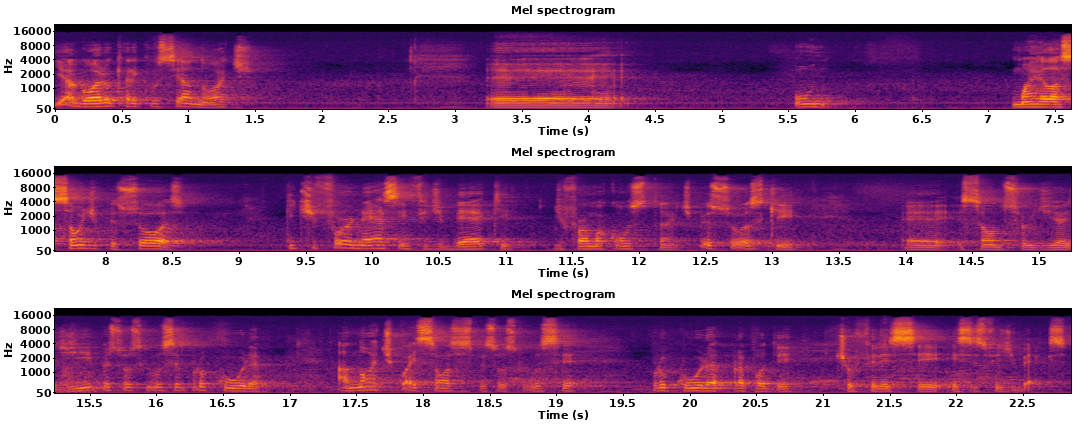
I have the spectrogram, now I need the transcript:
E agora eu quero que você anote é, um, uma relação de pessoas que te fornecem feedback de forma constante. Pessoas que é, são do seu dia a dia e pessoas que você procura. Anote quais são essas pessoas que você procura para poder te oferecer esses feedbacks,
